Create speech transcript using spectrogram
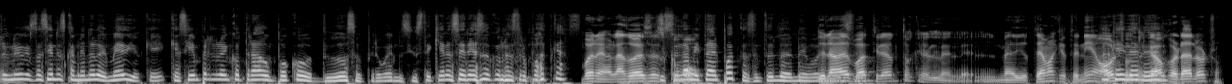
Lo único que está haciendo es cambiándolo de medio, que, que siempre lo he encontrado un poco dudoso, pero bueno, si usted quiere hacer eso con nuestro podcast, Bueno, y hablando de eso, es como. la mitad del podcast, entonces lo, le De una vez voy a tirar un toque el, el- el medio tema que tenía. Ok, otro, dale, me acabo de acordar del otro.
